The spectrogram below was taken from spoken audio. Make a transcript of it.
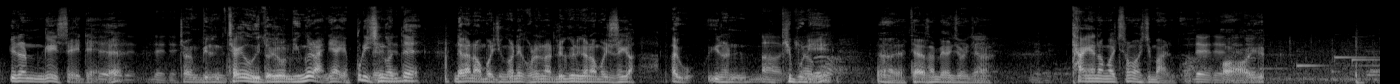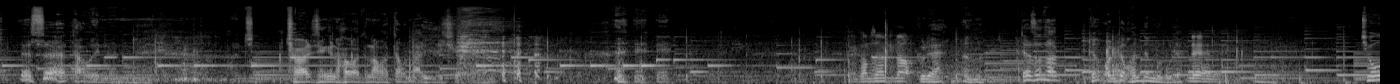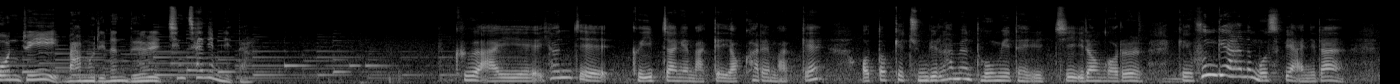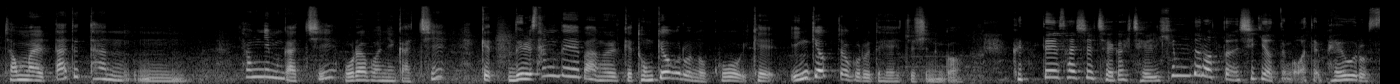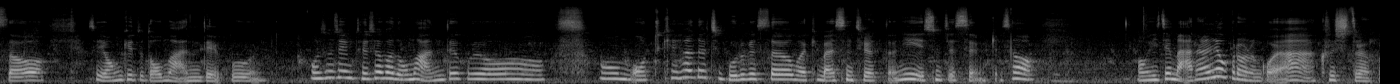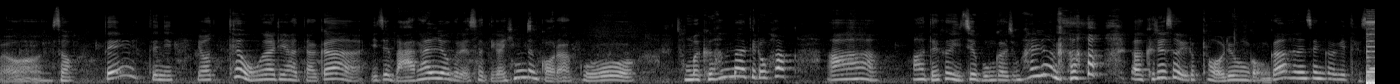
이런 게 있어야 돼. 네네네. 네네. 자 밀은 자기 의도적으로 민건 아니야. 뿌리친 네네네. 건데 내가 넘어진 거네. 그러나 늙은이가 넘어져서 아이고 이런 아, 기분이 어. 네네. 당연한 것처럼 하지 말고. 네네네. 어, 이거 됐어 다 있는데 잘생긴 하와도 나왔다고 난리를 치고 네, 감사합니다. 그래. 어. 됐어 나 완벽한데 뭐 그래. 네 네. 좋은 뒤 마무리는 늘 칭찬입니다. 그 아이의 현재 그 입장에 맞게 역할에 맞게 어떻게 준비를 하면 도움이 될지 이런 거를 이렇게 훈계하는 모습이 아니라 정말 따뜻한 음, 형님 같이 오라버니 같이 이렇게 늘 상대방을 이렇게 동격으로 놓고 이렇게 인격적으로 대해 주시는 거. 그때 사실 제가 제일 힘들었던 시기였던 것 같아요. 배우로서. 그래서 연기도 너무 안 되고. 어, 선생님 대사가 너무 안 되고요. 어, 뭐 어떻게 해야 될지 모르겠어요. 막 이렇게 말씀드렸더니 이순재 쌤께서 어, 이제 말하려고 그러는 거야. 그러시더라고요. 그래서 네? 했더니 여태 옹알이 하다가 이제 말하려고 그래서 네가 힘든 거라고. 정말 그 한마디로 확, 아, 아, 내가 이제 뭔가 좀 하려나? 아, 그래서 이렇게 어려운 건가? 하는 생각이 됐어요.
